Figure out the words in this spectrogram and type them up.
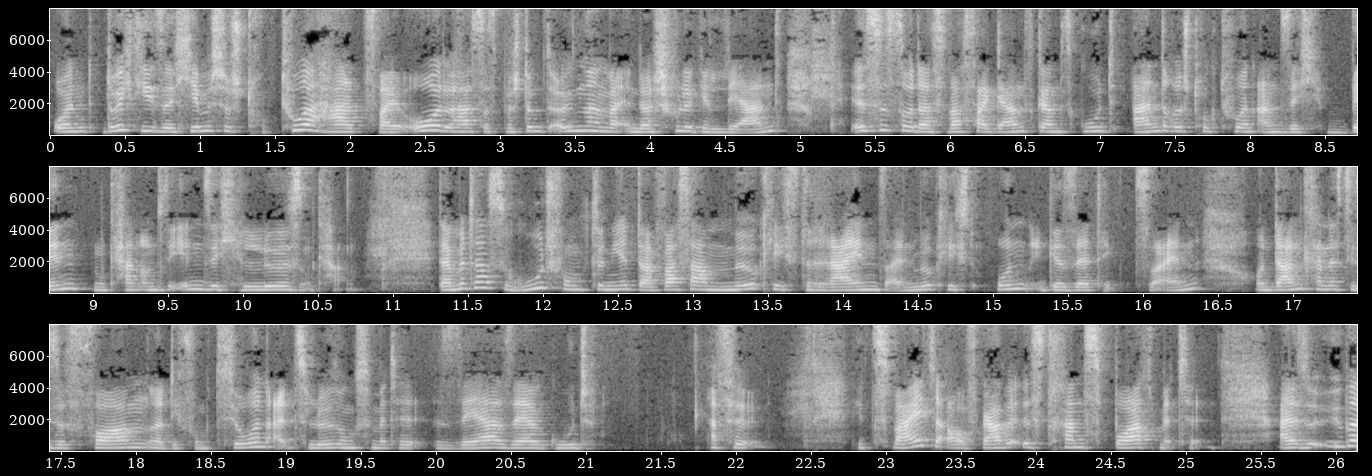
Und durch diese chemische Struktur H2O, du hast das bestimmt irgendwann mal in der Schule gelernt, ist es so, dass Wasser ganz, ganz gut andere Strukturen an sich binden kann und sie in sich lösen kann. Damit das gut funktioniert, darf Wasser möglichst rein sein, möglichst ungesättigt sein. Und dann kann es diese Form oder die Funktion als Lösungsmittel sehr, sehr gut erfüllen. Die zweite Aufgabe ist Transportmittel. Also über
